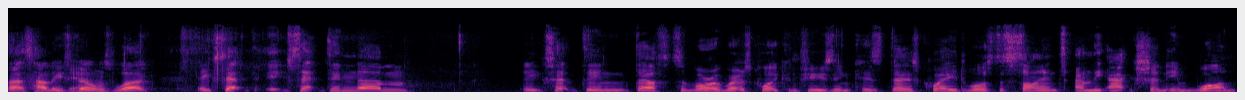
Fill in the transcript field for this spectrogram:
That's how these Yeah. films work. Except except in um except in Day After Tomorrow, where it's quite confusing because Dennis Quaid was the science and the action in one,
